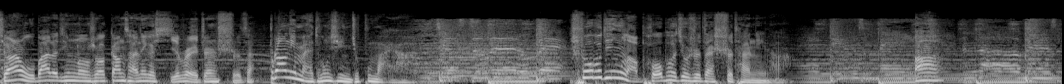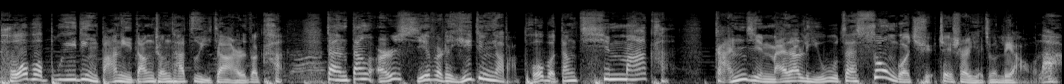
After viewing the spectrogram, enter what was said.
九二五八的听众说，刚才那个媳妇儿也真实在，不让你买东西你就不买啊。说不定老婆婆就是在试探你呢，啊，婆婆不一定把你当成她自己家儿子看，但当儿媳妇的一定要把婆婆当亲妈看，赶紧买点礼物再送过去，这事儿也就了了。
